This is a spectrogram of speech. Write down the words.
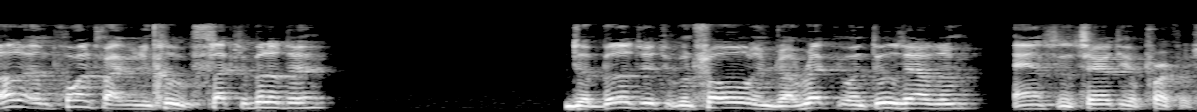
Other important factors include flexibility, the ability to control and direct your enthusiasm, and sincerity of purpose.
